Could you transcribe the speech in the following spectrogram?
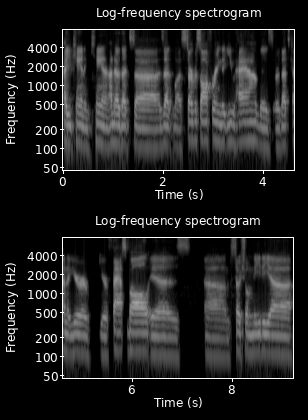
how you can and can't. I know that's uh, is that a service offering that you have is, or that's kind of your your fastball is um, social media.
